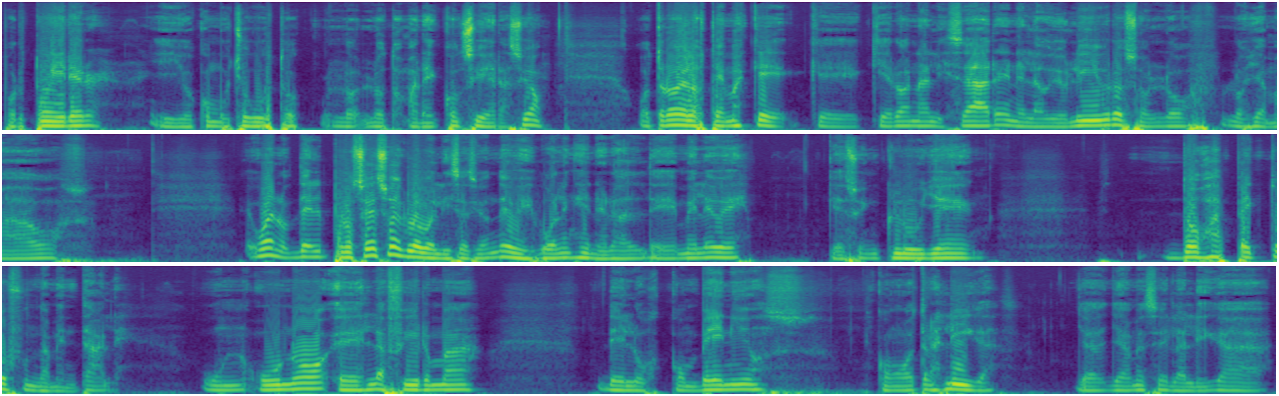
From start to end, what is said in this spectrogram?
por Twitter y yo con mucho gusto lo, tomaré en consideración. Otro de los temas que, que, quiero analizar en el audiolibro son los, los llamados, bueno, del proceso de globalización de béisbol en general de MLB, que eso incluye dos aspectos fundamentales uno es la firma de los convenios con otras ligas, ya, llámese la liga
